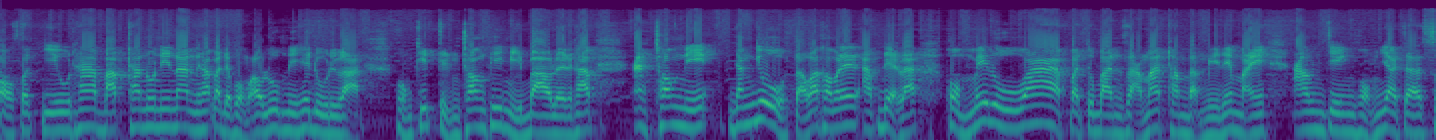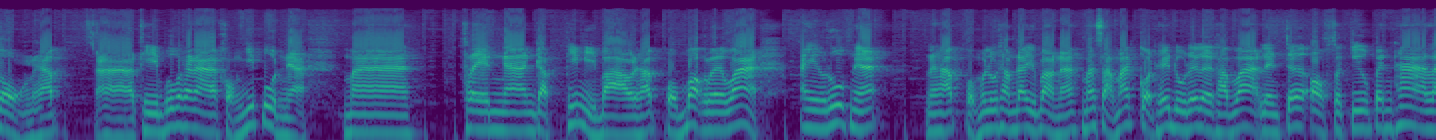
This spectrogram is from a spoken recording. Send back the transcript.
ออกสกิลท่าบัฟท่านู่นนี่นั่นนะครับเดี๋ยวผมเอารูปนี้ให้ดูดีกว่า ผมคิดถึงช่องพี่หมีบาวเลยนะครับอะช่องนี้ยังอยู่แต่ว่าเขาไม่ได้อัปเดตแล้ว ผมไม่รู้ว่าปัจจุบันสามารถทำแบบนี้ได้ไหมเอาจริงผมอยากจะส่งนะครับทีมผู้พัฒนาของญี่ปุ่นเนี่ยมา เทรนงานกับพี่หมีบาวนะครับ ผมบอกเลยว่าไอ้รูปเนี้ยนะครับผมไม่รู้ทำได้หรือเปล่านะ มันสามารถกดให้ดูได้เลยครับว่าเรนเจอร์ออกสกิลเป็นท่าอะไร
